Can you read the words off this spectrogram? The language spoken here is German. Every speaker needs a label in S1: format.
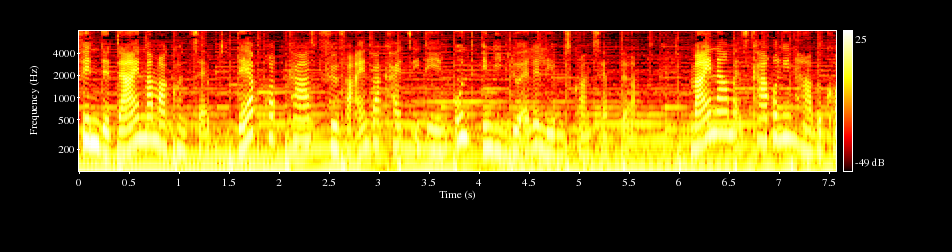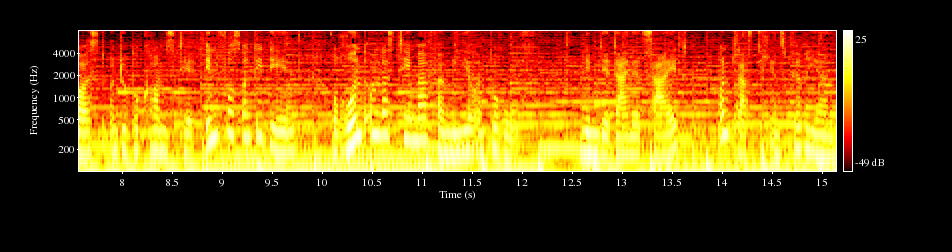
S1: Finde dein Mama-Konzept, der Podcast für Vereinbarkeitsideen und individuelle Lebenskonzepte. Mein Name ist Caroline Habekost und du bekommst hier Infos und Ideen rund um das Thema Familie und Beruf. Nimm dir deine Zeit und lass dich inspirieren.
